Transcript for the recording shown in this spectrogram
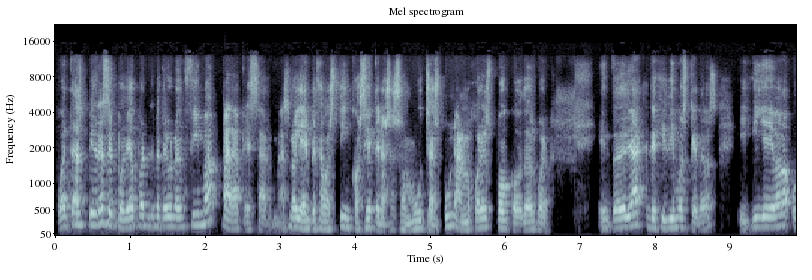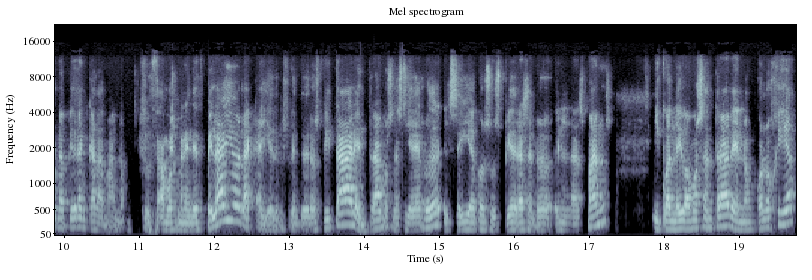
cuántas piedras se podía meter uno encima para pesar más, ¿no? Ya empezamos cinco, siete, no sé, son muchas, una a lo mejor es poco, dos, bueno. Entonces ya decidimos que dos. Y Guille llevaba una piedra en cada mano. Cruzamos Menéndez Pelayo, la calle del frente del hospital, entramos en la silla de ruedas, él seguía con sus piedras en, las manos. Y cuando íbamos a entrar en oncología,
